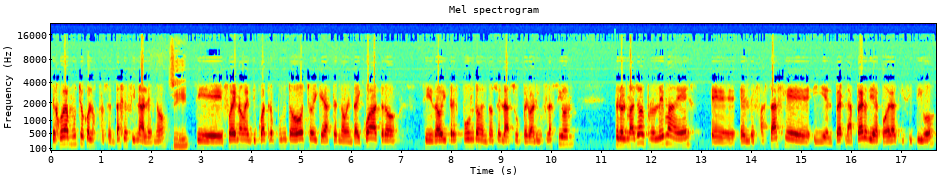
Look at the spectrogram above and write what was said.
se juega mucho con los porcentajes finales, ¿no? Sí. Si fue 94.8 y quedaste en 94, si doy tres puntos entonces la supero a la inflación, pero el mayor problema es eh, el desfasaje y el la pérdida de poder adquisitivo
